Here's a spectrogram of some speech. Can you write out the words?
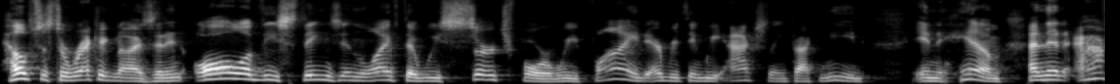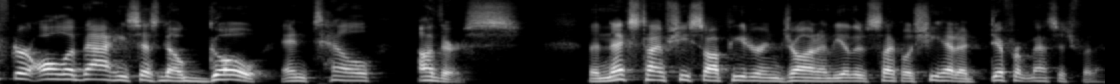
helps us to recognize that in all of these things in life that we search for, we find everything we actually, in fact, need in Him. And then after all of that, He says, Now go and tell others. The next time she saw Peter and John and the other disciples, she had a different message for them.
